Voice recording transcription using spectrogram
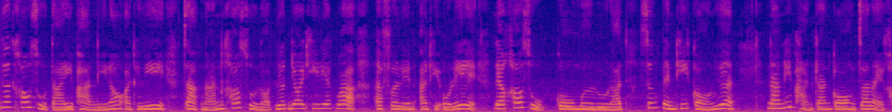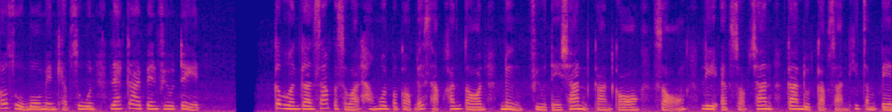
เลือดเข้าสู่ไตผ่าน renal artery จากนั้นเข้าสู่หลอดเลือดย่อยที่เรียกว่า afferent arteriole แล้วเข้าสู่ glomerulus ซึ่งเป็นที่กรองเลือด น้ำที่ผ่านการกรองจะไหลเข้าสู่โบเมนแคปซูลและกลายเป็นฟิลเตต กระบวนการสร้างปัสสาวะทั้งหมดประกอบได้ 3 ขั้นตอน 1. filtration การกรอง 2. reabsorption การดูดกลับสารที่จำเป็น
